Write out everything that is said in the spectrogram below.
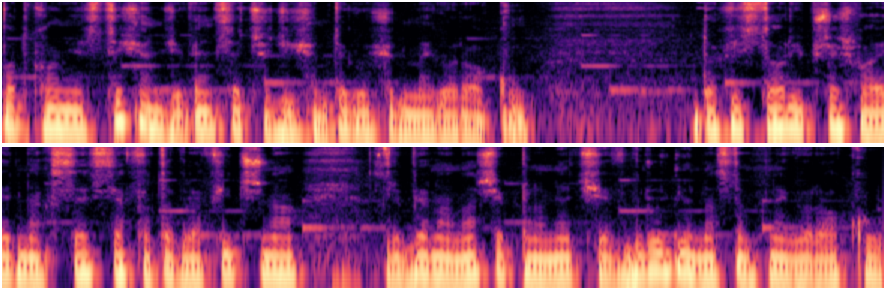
pod koniec 1967 roku. Do historii przeszła jednak sesja fotograficzna zrobiona na naszej planecie w grudniu następnego roku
